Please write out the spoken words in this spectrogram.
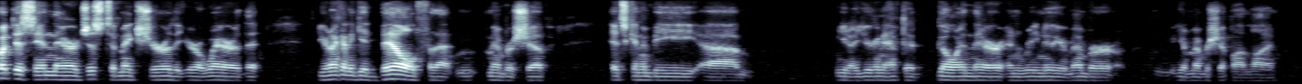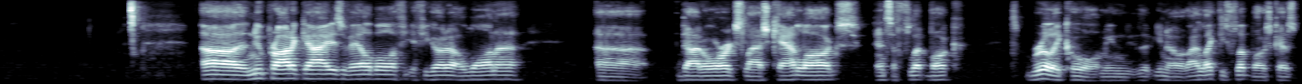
put this in there just to make sure that you're aware that you're not going to get billed for that membership. It's going to be um, you know you're going to have to go in there and renew your member your membership online. Uh, the new product guide is available. If, if you go to awana uh, org slash catalogs. And it's a flip book. It's really cool. I mean, you know, I like these flip books because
